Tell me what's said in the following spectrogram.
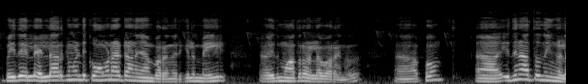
അപ്പോൾ ഇതെല്ലാം എല്ലാവർക്കും വേണ്ടി കോമൺ ആയിട്ടാണ് ഞാൻ പറയുന്നത്. ഒരിക്കലും മെയിൽ ഇത് മാത്രമല്ല പറയുന്നത്. അപ്പം ഇതിനകത്ത് നിങ്ങൾ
